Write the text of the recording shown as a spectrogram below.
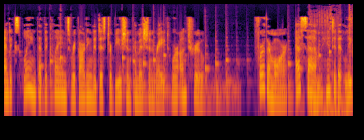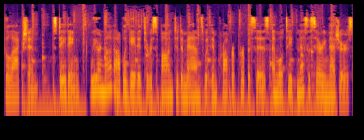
and explained that the claims regarding the distribution commission rate were untrue. Furthermore, SM hinted at legal action, stating, We are not obligated to respond to demands with improper purposes and will take necessary measures,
